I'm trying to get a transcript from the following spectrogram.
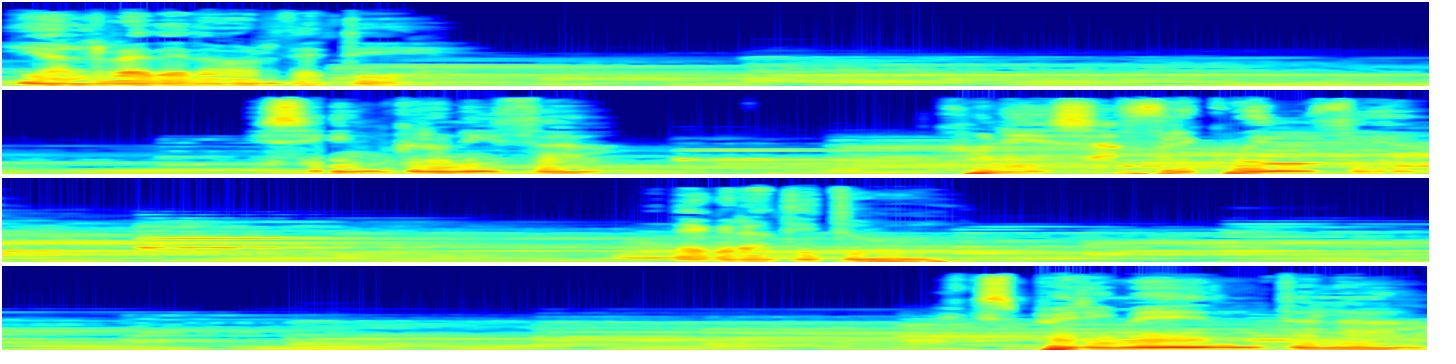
y alrededor de ti. sincroniza con esa frecuencia de gratitud. Experimentala.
